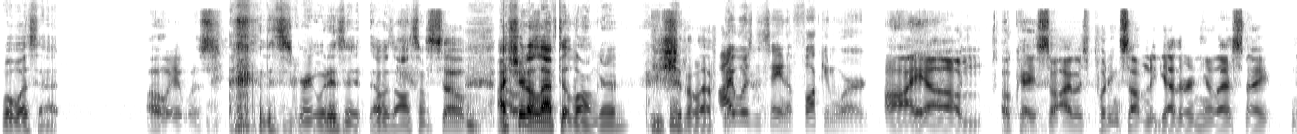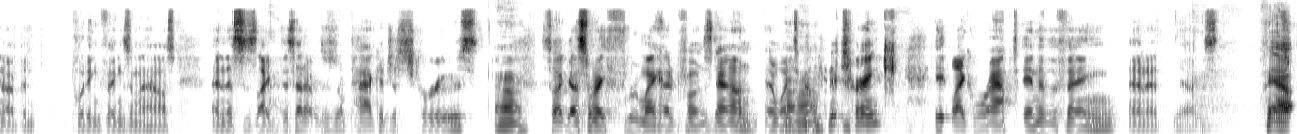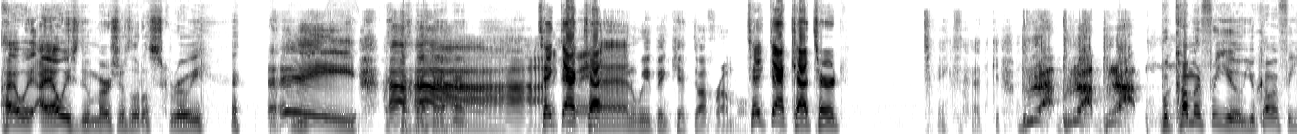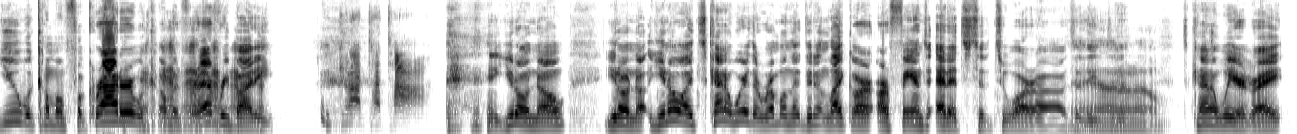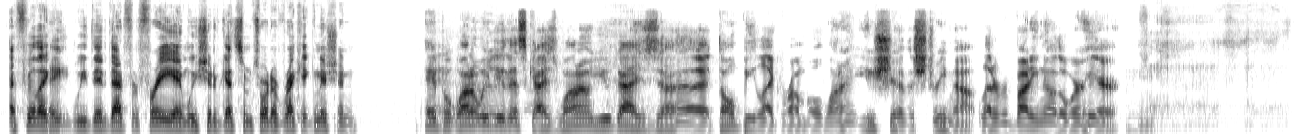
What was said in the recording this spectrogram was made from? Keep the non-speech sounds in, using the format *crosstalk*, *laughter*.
What was that? oh, it was. *laughs* this is great. What is it? That was awesome. So *laughs* I should have was- left it longer. You should have *laughs* left. I it. wasn't saying a fucking word. I um okay, so I was putting something together in here last night. You know, I've been putting things in the house, and this is like this had a, this is a package of screws. Uh-huh. So I guess when I threw my headphones down and went Uh-huh. to get a drink, it like wrapped into the thing, and it yeah. It was, I, *laughs* I always, I always do Mercer's little screwy. hey, *laughs* ha, ha. Take that, cat. and we've been kicked off Rumble. Take that, cat turd. Take that. Brah, brah, brah. We're coming for you. You're coming for you. We're coming for Crowder. We're coming for everybody. *laughs* Gratata. you don't know. You don't know. You know, it's kind of weird that Rumble didn't like our, our fans' edits to to our uh, to the. Yeah, I don't know. It's kind of weird, right? I feel like Hey. we did that for free, and we should have get some sort of recognition. Hey, but why don't we do this, guys? Why don't you guys uh, don't be like Rumble? Why don't you share the stream out? Let everybody know that we're here.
